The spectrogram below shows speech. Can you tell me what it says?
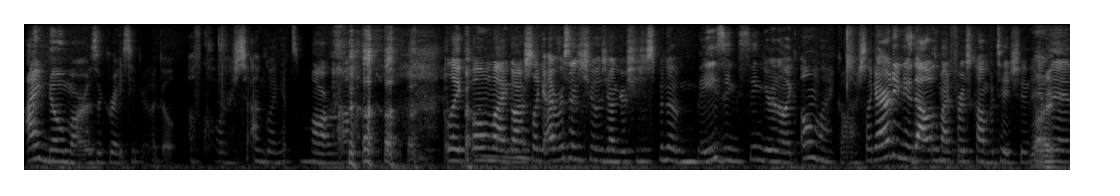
I know Maura's a great singer. And I go, of course, I'm going it's Maura. like, oh my gosh, like ever since she was younger, she's just been an amazing singer. And I'm like, oh my gosh, like I already knew that was my first competition. Right. And then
